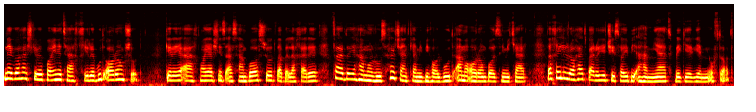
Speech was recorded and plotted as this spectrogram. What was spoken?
نگاهش که به پایین تخت خیره بود آرام شد گره اخمایش نیز از هم باز شد و بالاخره فردای همان روز هر چند کمی بیحال بود اما آرام بازی می کرد و خیلی راحت برای چیزهای بی اهمیت به گریه می افتاد.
